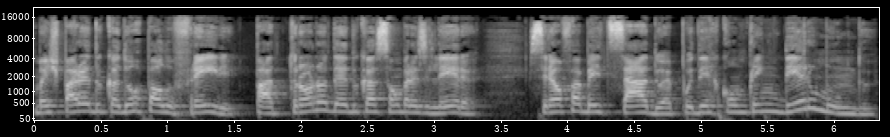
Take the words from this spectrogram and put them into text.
Mas para o educador Paulo Freire, patrono da educação brasileira, ser alfabetizado é poder compreender o mundo.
